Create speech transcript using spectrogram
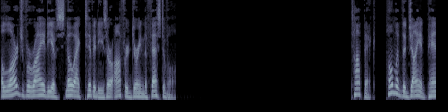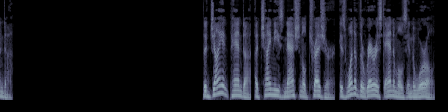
A large variety of snow activities are offered during the festival. Home of the giant panda The giant panda, a Chinese national treasure, is one of the rarest animals in the world.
